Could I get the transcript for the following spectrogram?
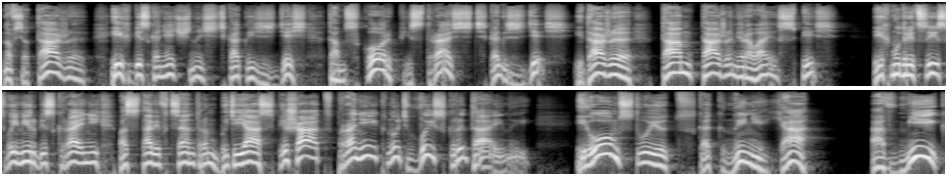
но все та же, их бесконечность, как и здесь, там скорбь и страсть, как здесь, и даже там та же мировая спесь. Их мудрецы свой мир бескрайний, поставив центром бытия, спешат проникнуть в искры тайны. И умствуют, как ныне я — а в миг,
